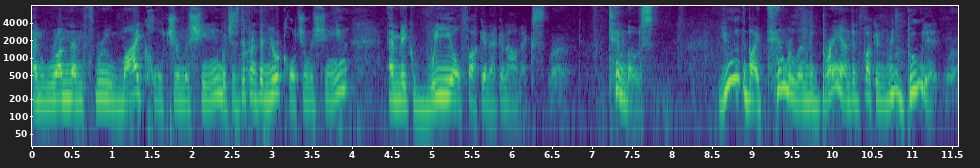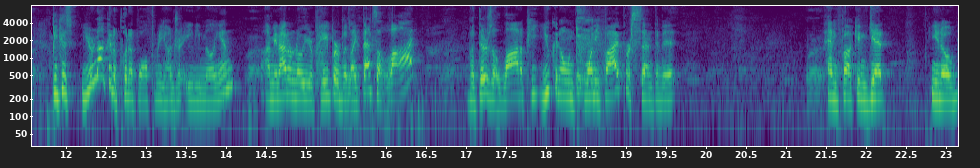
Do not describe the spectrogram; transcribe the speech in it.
and run them through my culture machine, which is different than your culture machine, and make real fucking economics. Right. Timbos. You need to buy Timberland, the brand, and fucking reboot it. Right. Because you're not gonna put up all 380 million. Right. I mean, I don't know your paper, but like that's a lot. But there's a lot of people, you can own 25% of it Right. and fucking get, you know,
